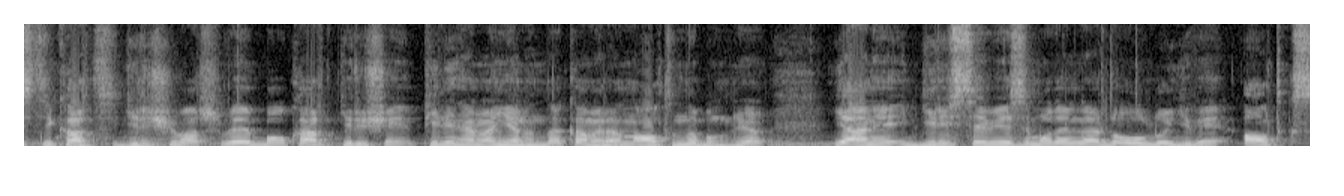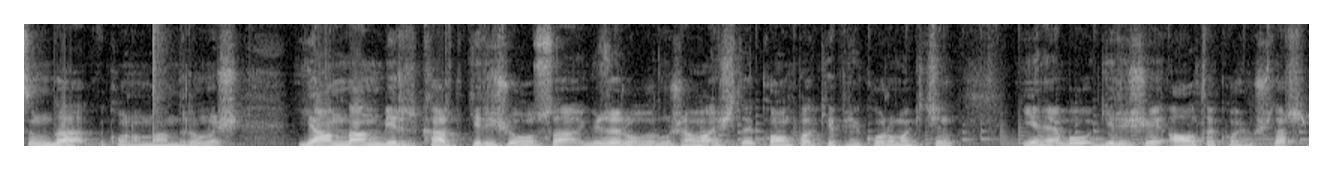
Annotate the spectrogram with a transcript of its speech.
SD kart girişi var ve bu kart girişi pilin hemen yanında kameranın altında bulunuyor. Yani giriş seviyesi modellerde olduğu gibi alt kısımda konumlandırılmış. Yandan bir kart girişi olsa güzel olurmuş ama işte kompakt yapıyı korumak için yine bu girişi alta koymuşlar.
